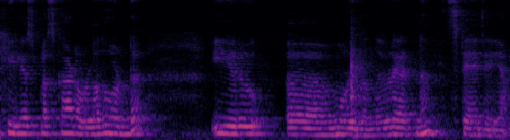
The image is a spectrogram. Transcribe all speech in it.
ഹീലിയസ് പ്ലസ് കാർഡ് ഉള്ളത് കൊണ്ട് ഈ ഒരു മുറി തന്നു ഇവിടെ ഏട്ടന് സ്റ്റേ ചെയ്യാം.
